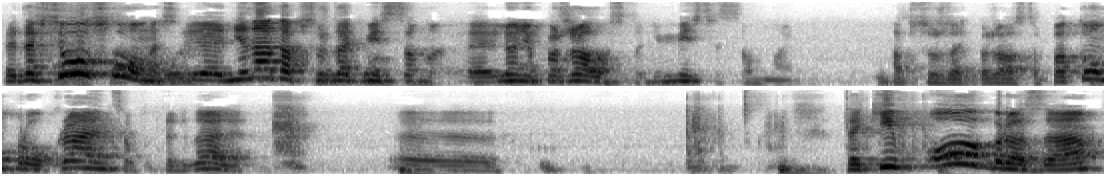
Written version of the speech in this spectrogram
Это все условности. Э, не надо обсуждать вместе со мной. Э, Леня, пожалуйста, не вместе со мной обсуждать, пожалуйста. Потом про украинцев и так далее. Таким образом,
